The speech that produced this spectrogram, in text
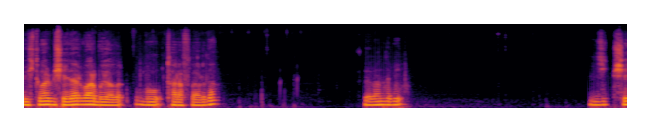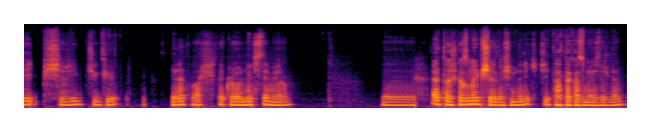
Büyük ihtimal bir şeyler var bu yala- bu taraflarda. Şöyle ben de bir yiyecek bir şey pişireyim çünkü iskelet var. Tekrar ölmek istemiyorum. Ee, evet taş kazmayı pişirdim şimdilik. Şey, tahta kazmayı özür dilerim.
